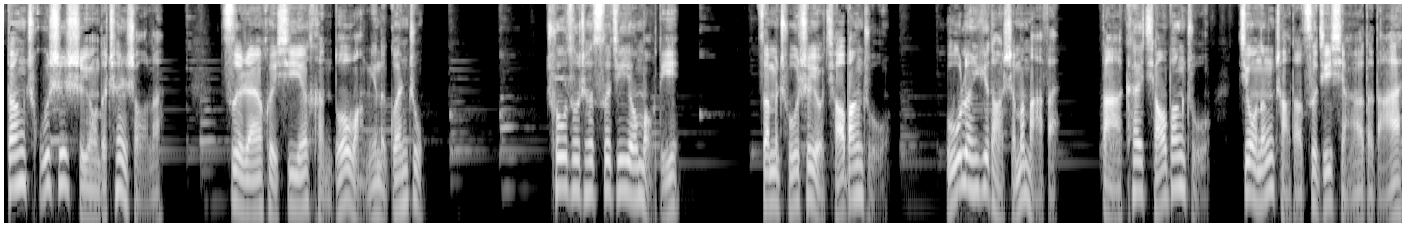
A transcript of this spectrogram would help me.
当厨师使用的趁手了，自然会吸引很多网民的关注。出租车司机有某爹，咱们厨师有乔帮主，无论遇到什么麻烦，打开乔帮主就能找到自己想要的答案。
